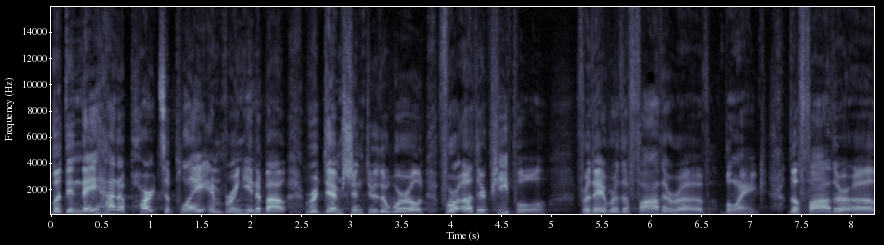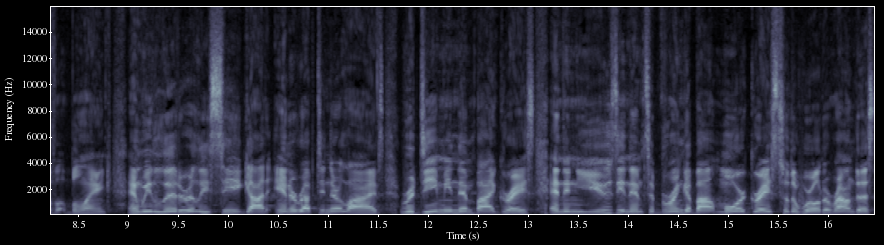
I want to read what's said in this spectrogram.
but then they had a part to play in bringing about redemption through the world for other people for they were the father of blank, the father of blank. And we literally see God interrupting their lives, redeeming them by grace, and then using them to bring about more grace to the world around us.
